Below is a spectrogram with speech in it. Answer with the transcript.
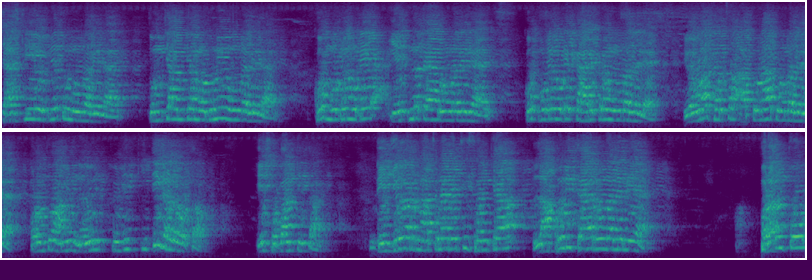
शासकीय योजनेतून होऊन आलेला आहे. तुमच्या आमच्या मधूनही होऊन आलेला आहे. खूप मोठे मोठे यत्न तयार होऊन आलेले आहेत खूप मोठे मोठे कार्यक्रम होऊन आलेले आहेत एवढा खर्च आतोनात होऊन आलेला आहे. परंतु आम्ही नवीन पिढी किती घालवत आहोत? हे शोकांतिक आहे डीजेवर नाचणाऱ्याची संख्या लाखोनी तयार होऊन आलेली आहे. परंतु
